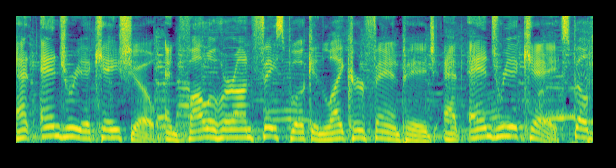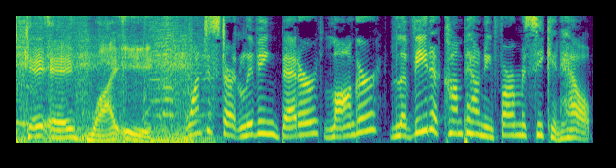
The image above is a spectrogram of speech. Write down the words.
at Andrea Kaye Show and follow her on Facebook and like her fan page at Andrea Kaye, spelled K A Y E. Want to start living better, longer? Levita Compounding Pharmacy can help.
